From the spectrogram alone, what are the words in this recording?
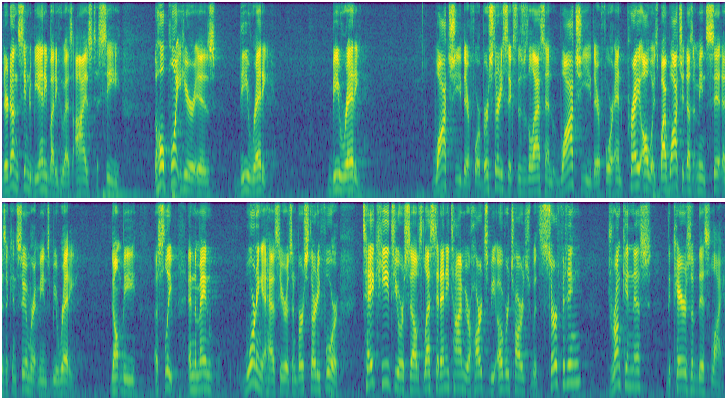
there doesn't seem to be anybody who has eyes to see. The whole point here is be ready. Be ready. Watch ye therefore. Verse 36, this is the last end. Watch ye therefore and pray always. By watch, it doesn't mean sit as a consumer, it means be ready. Don't be asleep. And the main warning it has here is in verse 34 Take heed to yourselves, lest at any time your hearts be overcharged with surfeiting, drunkenness, the cares of this life.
